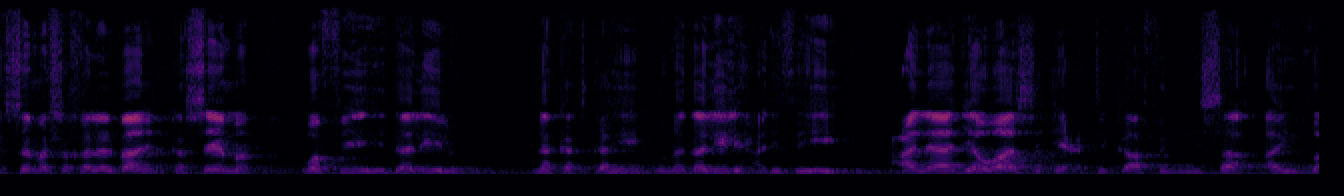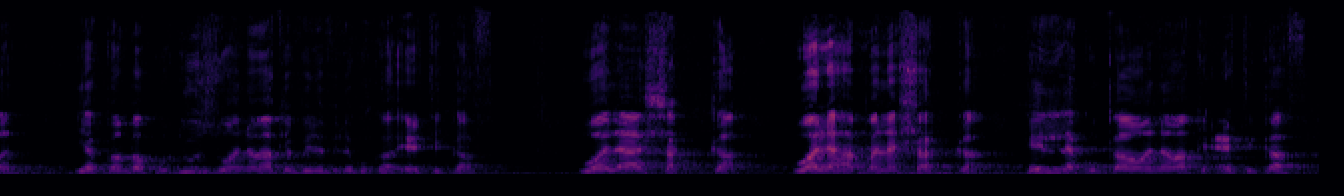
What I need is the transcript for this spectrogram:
اسما شيخ البالي كسيما وفيه دليل. نكتكهي كنا دليل حديثه على جواز اعتكاف النساء أيضا. يكون بكجوز وأنا واكا في نفلك كا اعتكاف. ولا شك ولا هبنا شك هلا كا وأنا واكا اعتكاف.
